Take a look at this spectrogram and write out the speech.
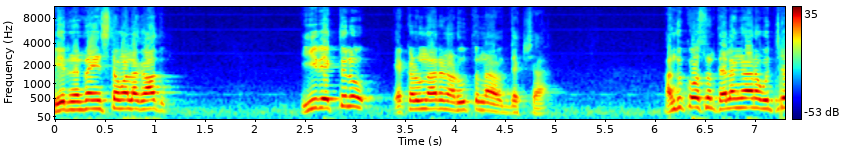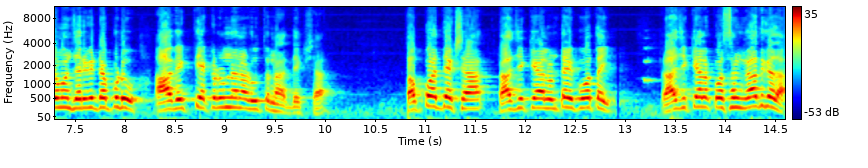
మీరు నిర్ణయించడం వల్ల కాదు. ఈ వ్యక్తులు ఎక్కడున్నారని అడుగుతున్నా అధ్యక్ష. అందుకోసం తెలంగాణ ఉద్యమం జరిగేటప్పుడు ఆ వ్యక్తి ఎక్కడున్నారని అడుగుతున్నా అధ్యక్ష. తప్పు అధ్యక్ష రాజకీయాలు ఉంటాయి పోతాయి. రాజకీయాల కోసం కాదు కదా.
